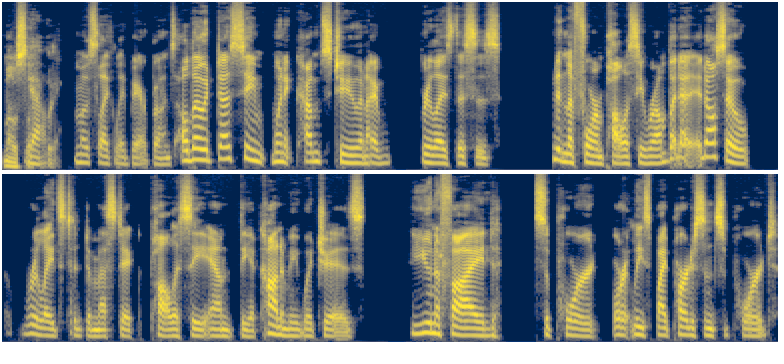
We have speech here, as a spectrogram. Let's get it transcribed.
most likely. Yeah, most likely bare bones. Although it does seem when it comes to, and I realize this is in the foreign policy realm, but it also relates to domestic policy and the economy, which is unified support, or at least bipartisan support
